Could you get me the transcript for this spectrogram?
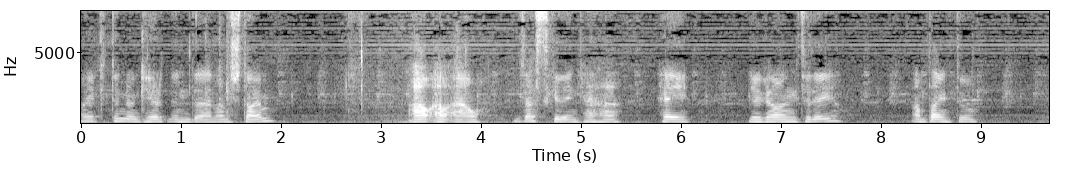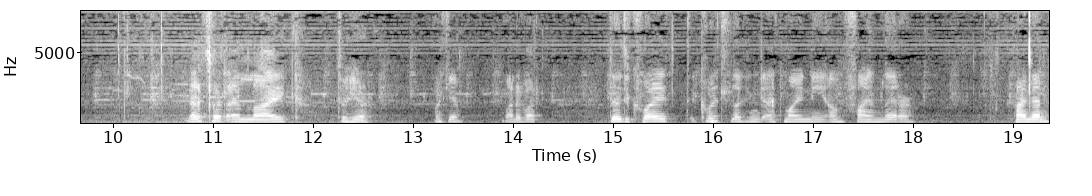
Okay, continuing here in the lunchtime. Ow, ow, ow. Just kidding, haha. Hey, you're going today? I'm planning to. That's what I like to hear. Okay, whatever. Dude, quit, quit looking at my knee. I'm fine later. Fine then.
